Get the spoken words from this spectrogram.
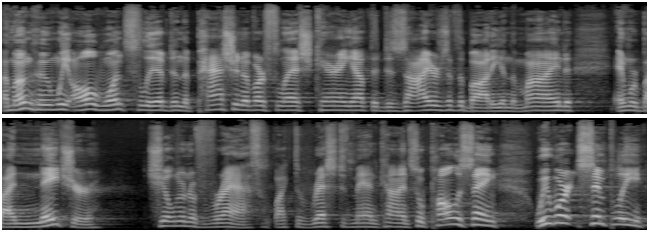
among whom we all once lived in the passion of our flesh, carrying out the desires of the body and the mind, and were by nature children of wrath like the rest of mankind. So Paul is saying we weren't simply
